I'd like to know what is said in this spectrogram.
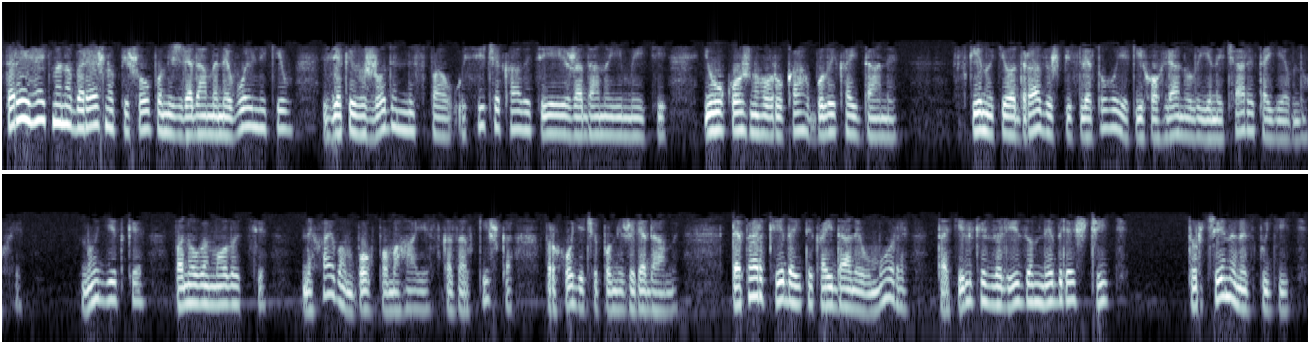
Старий гетьман обережно пішов поміж рядами невольників, з яких жоден не спав. Усі чекали цієї жаданої миті, і у кожного в руках були кайдани, скинуті одразу ж після того, як їх оглянули яничари та євнухи. Ну, дітки, панове молодці, нехай вам Бог помагає, сказав кішка, проходячи поміж рядами. Тепер кидайте кайдани в море, та тільки залізом не брящіть, турчини не збудіть.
